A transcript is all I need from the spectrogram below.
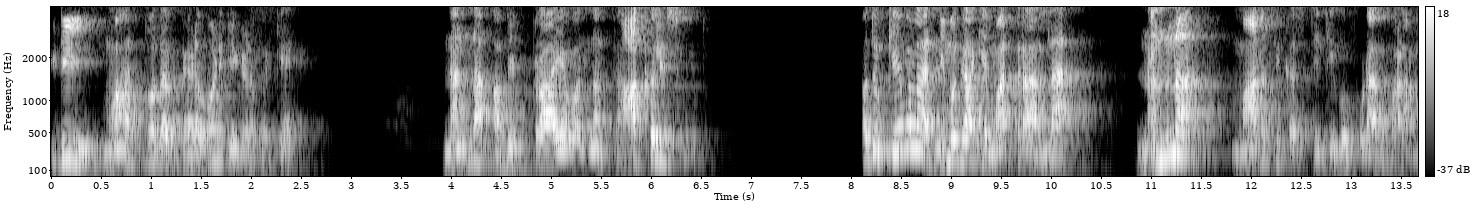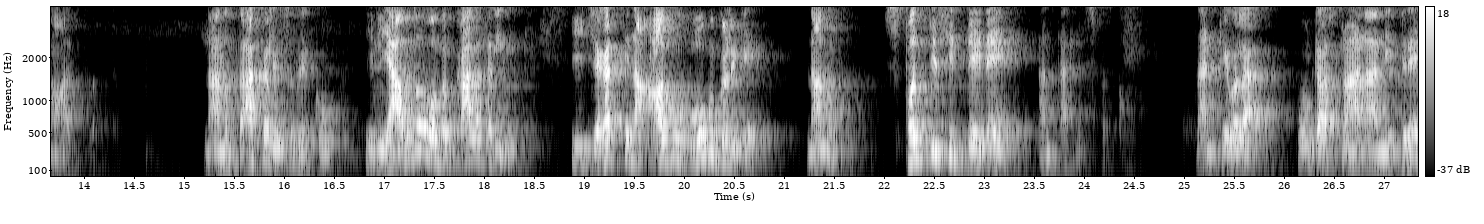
ಇಡೀ ಮಹತ್ವದ ಬೆಳವಣಿಗೆಗಳ ಬಗ್ಗೆ ನನ್ನ ಅಭಿಪ್ರಾಯವನ್ನು ದಾಖಲಿಸುವುದು. ಅದು ಕೇವಲ ನಿಮಗಾಗಿ ಮಾತ್ರ ಅಲ್ಲ, ನನ್ನ ಮಾನಸಿಕ ಸ್ಥಿತಿಗೂ ಕೂಡ ಅದು ಭಾಳ ಮಹತ್ವದ್ದು ನಾನು ದಾಖಲಿಸಬೇಕು. ಇನ್ನು ಯಾವುದೋ ಒಂದು ಕಾಲದಲ್ಲಿ ಈ ಜಗತ್ತಿನ ಆಗು ಹೋಗುಗಳಿಗೆ ನಾನು ಸ್ಪಂದಿಸಿದ್ದೇನೆ ಅಂತ ಅನಿಸ್ಬೇಕು. ನಾನು ಕೇವಲ ಊಟ, ಸ್ನಾನ, ನಿದ್ರೆ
